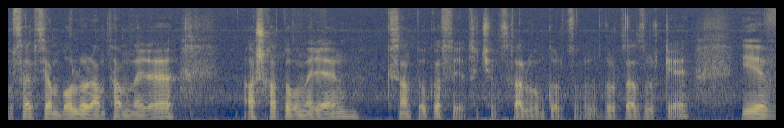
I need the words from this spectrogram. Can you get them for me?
կուսակցության բոլոր անդամները աշխատողներ են, 20%-ը եթե չեմ սխալվում գործազուրկ է եւ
